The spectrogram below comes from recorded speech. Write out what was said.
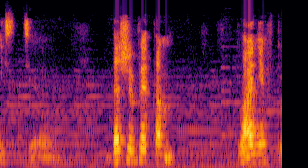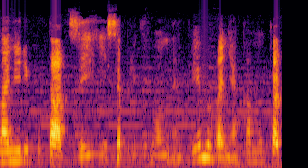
есть даже в этом плане, в плане репутации есть определенные требования, кому как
